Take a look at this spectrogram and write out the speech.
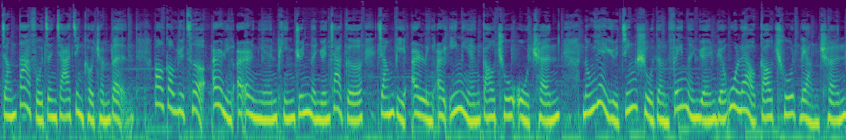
将大幅增加进口成本。报告预测，二零二二年平均能源价格将比二零二一年高出五成，农业与金属等非能源原物料高出两成，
